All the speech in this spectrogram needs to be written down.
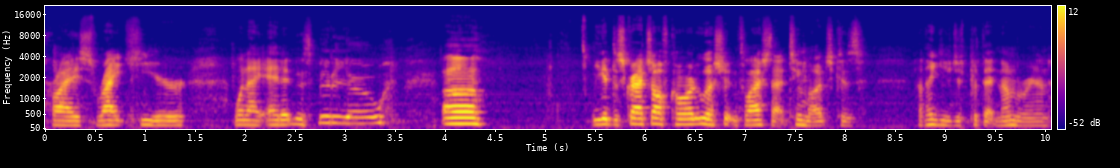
price right here when I edit this video. Uh, you get the scratch off card. Ooh, I shouldn't flash that too much because I think you just put that number in.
